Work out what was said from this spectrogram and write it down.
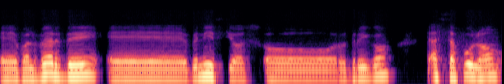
آه، فالفيردي آه، فينيسيوس ورودريجو. تأسفوا لهم.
